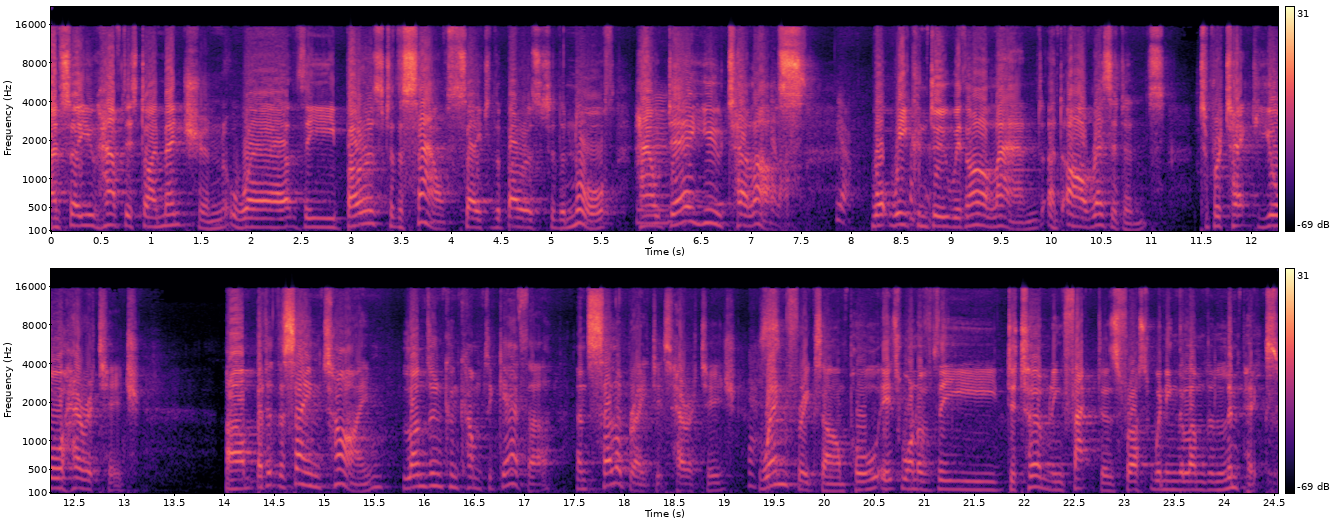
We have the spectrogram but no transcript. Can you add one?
And so you have this dimension where the boroughs to the south say to the boroughs to the north, how dare you tell us Yeah. what we can do with our land and our residents to protect your heritage. Um, but at the same time, London can come together and celebrate its heritage Yes. when, for example, it's one of the determining factors for us winning the London Olympics.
